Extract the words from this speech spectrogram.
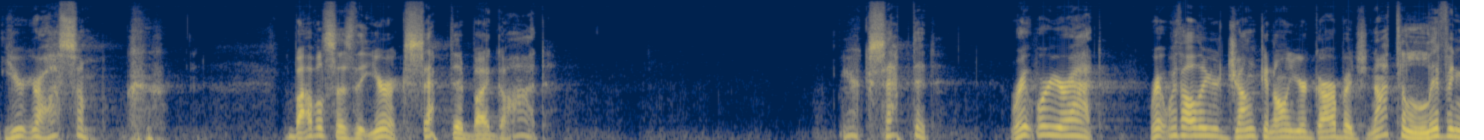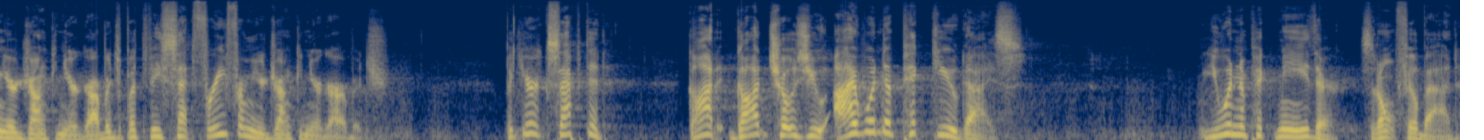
You're, you're awesome. the Bible says that you're accepted by God. You're accepted right where you're at, right with all your junk and all your garbage. Not to live in your junk and your garbage, but to be set free from your junk and your garbage. But you're accepted. God, God chose you. I wouldn't have picked you guys. You wouldn't have picked me either, so don't feel bad.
